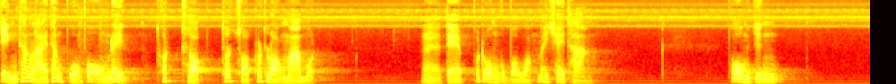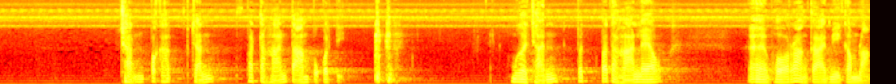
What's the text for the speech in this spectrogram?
สิ่งทั้งหลายทั้งปวงพระองค์ได้ทดสอบทดสอบทดลองมาหมด แต่พระองค์ก็บอกว่าไม่ใช่ทาง พระองค์จึง ฉันประฉันพัฒหารตามปกติ เมื่อฉันพัฒหารแล้วอพอร่างกายมีกำลัง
